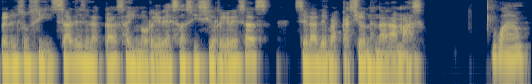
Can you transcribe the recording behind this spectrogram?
pero eso sí, sales de la casa y no regresas, y si regresas, será de vacaciones nada más. Wow.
